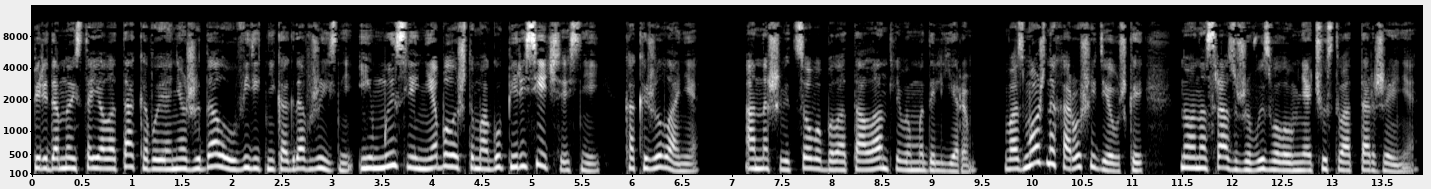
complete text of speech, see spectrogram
Передо мной стояла та, кого я не ожидала увидеть никогда в жизни, и мысли не было, что могу пересечься с ней, как и желание. Анна Швецова была талантливым модельером. Возможно, хорошей девушкой, но она сразу же вызвала у меня чувство отторжения.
